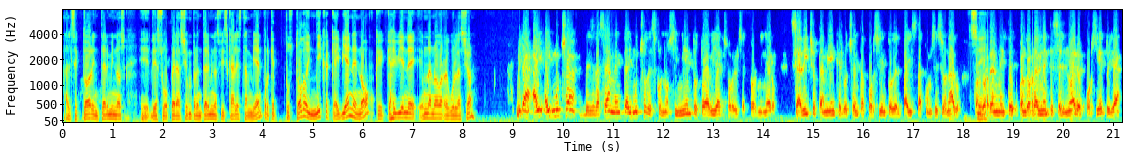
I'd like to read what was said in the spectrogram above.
al sector en términos eh, de su operación, pero en términos fiscales también? Porque pues todo indica que ahí viene, ¿no? Que, que ahí viene una nueva regulación? Mira, hay, hay mucha, desgraciadamente hay mucho desconocimiento todavía sobre el sector minero. Se ha dicho también que el 80% del país está concesionado, cuando realmente cuando realmente es el 9%, ya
